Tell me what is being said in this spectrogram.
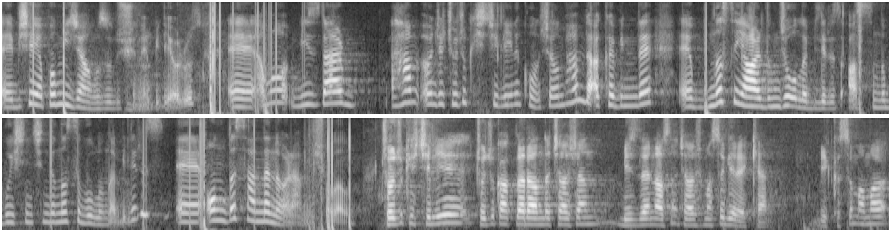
E, Bir şey yapamayacağımızı düşünebiliyoruz. Ama bizler hem önce çocuk işçiliğini konuşalım hem de akabinde e, nasıl yardımcı olabiliriz aslında bu işin içinde nasıl bulunabiliriz e, onu da senden öğrenmiş olalım. Çocuk işçiliği, çocuk hakları alanında çalışan bizlerin aslında çalışması gereken bir kısım ama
